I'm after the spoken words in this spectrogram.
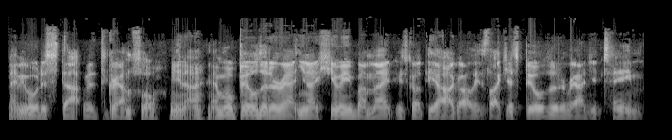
maybe we'll just start with the ground floor, you know, and we'll build it around, you know, Huey, my mate who's got the Argyle, he's like, just build it around your team.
